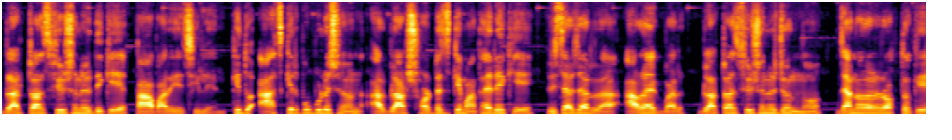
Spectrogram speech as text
ব্লাড ট্রান্সফিউশনের দিকে পা বাড়িয়েছিলেন। কিন্তু আজকের পপুলেশন আর ব্লাড শর্টেজকে মাথায় রেখে রিসার্চাররা আরও একবার ব্লাড ট্রান্সফিউশনের জন্য জানোয়ারের রক্তকে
